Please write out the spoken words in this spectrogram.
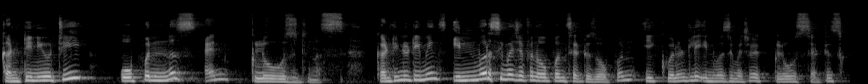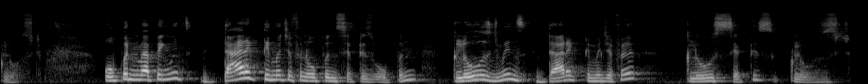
continuity, openness and closedness. Continuity means inverse image of an open set is open, equivalently inverse image of a closed set is closed. Open mapping means direct image of an open set is open, closed means direct image of a closed set is closed.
